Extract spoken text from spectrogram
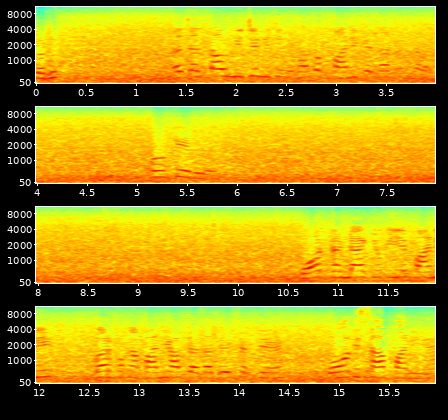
कर दो। मैं चलता हूँ नीचे नीचे दिखाता हूँ पानी कितना ठंडा है। Okay bro. बहुत ठंडा है क्योंकि ये पानी बर्फ़ का पानी आप ज़्यादा देख सकते हैं। बहुत ही साफ़ पानी है।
